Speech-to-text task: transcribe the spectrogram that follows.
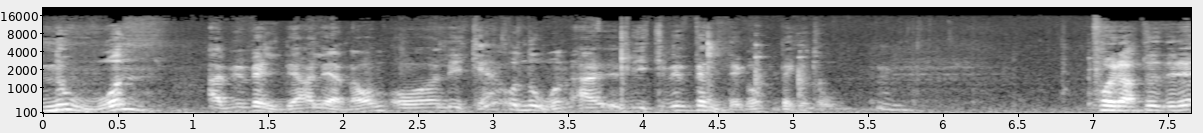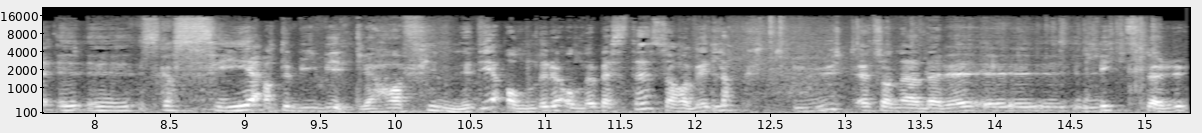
noen er vi veldig alene om å like, og noen er, liker vi veldig godt begge to. For at dere eh, skal se at vi virkelig har funnet de aller, aller beste, så har vi lagt ut et sånn der, eh, litt større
